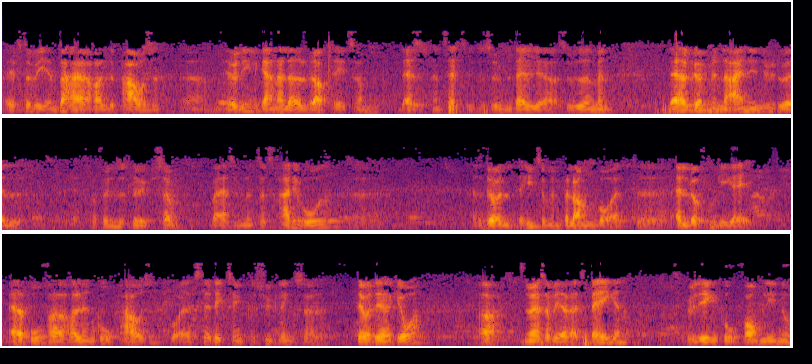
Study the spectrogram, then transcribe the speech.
Og efter VM, der har jeg holdt lidt pause. Øhm, jeg ville egentlig gerne have lavet lidt update om Lasses fantastiske sølvmedalje og så videre, men da jeg havde kørt min egen individuelle øh, forfølgelsesløb, så var jeg simpelthen så træt i hovedet. Øh, altså det var helt som en ballon, hvor at, øh, al luften gik af. Jeg havde brug for at holde en god pause, hvor jeg slet ikke tænkte på cykling, så det var det, jeg gjorde. Og nu er jeg så ved at være tilbage igen. Selvfølgelig ikke i god form lige nu,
